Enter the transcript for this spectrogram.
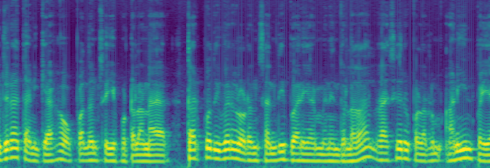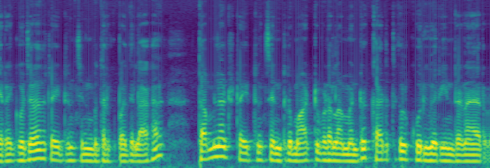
குஜராத் அணிக்காக ஒப்பந்தம் செய்யப்பட்டுள்ளனர். தற்போது இவர்களுடன் சந்தீப் வாரியார் இணைந்துள்ளதால் ரசிகர் பலரும் அணியின் பெயரை குஜராத் டைட்டன்ஸ் என்பதற்கு பதிலாக தமிழ்நாடு டைட்டன்ஸ் என்று மாற்றிவிடலாம் என்று கருத்துக்கள் கூறி வருகின்றனர்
